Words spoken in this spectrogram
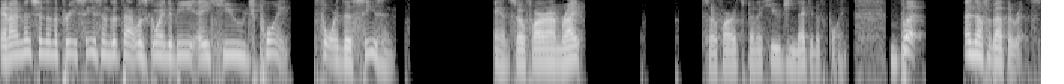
And I mentioned in the preseason that that was going to be a huge point for this season. And so far, I'm right. So far, it's been a huge negative point. But enough about the Reds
